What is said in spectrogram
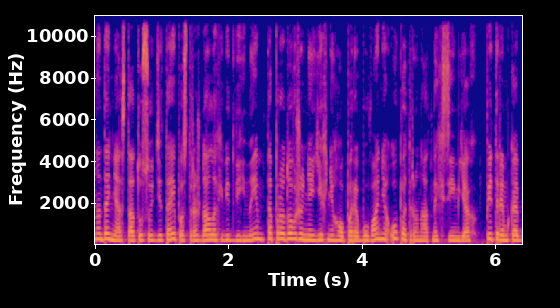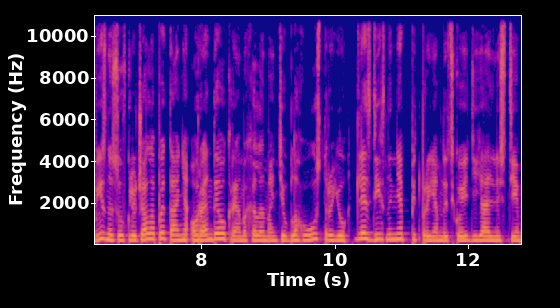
надання статусу дітей, постраждалих від війни та продовження їхнього перебування у патронатних сім'ях. Підтримка бізнесу включала питання оренди окремих елементів благоустрою для здійснення підприємницької діяльності.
